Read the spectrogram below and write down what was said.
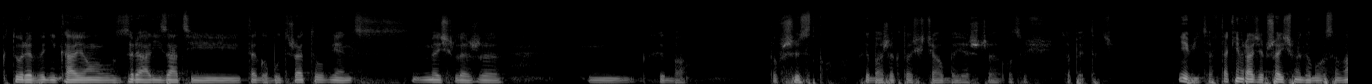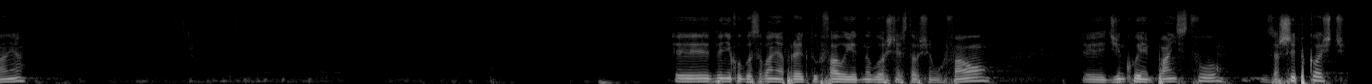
które wynikają z realizacji tego budżetu, więc myślę, że mm, chyba to wszystko. Chyba, że ktoś chciałby jeszcze o coś zapytać. Nie widzę. W takim razie przejdźmy do głosowania. Yy, W wyniku głosowania projekt uchwały jednogłośnie stał się uchwałą. Yy, Dziękuję Państwu za szybkość.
